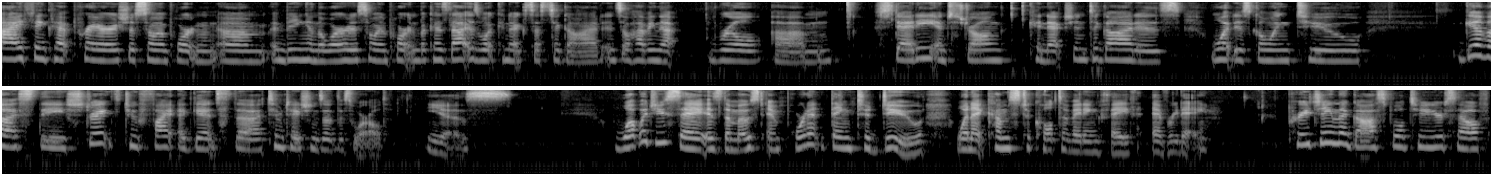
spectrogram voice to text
I think that prayer is just so important. Um, and being in the Word is so important because that is what connects us to God. And so having that real um, steady and strong connection to God is what is going to give us the strength to fight against the temptations of this world. Yes. What would you say is the most important thing to do when it comes to cultivating faith every day? Preaching the gospel to yourself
